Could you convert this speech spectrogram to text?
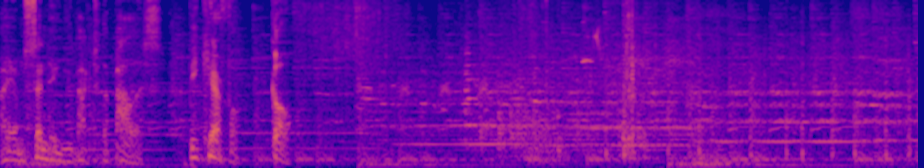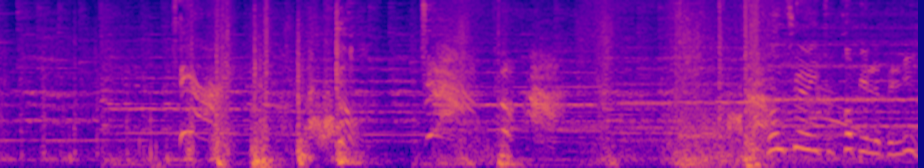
I am sending you back to the palace. Be careful. Go. Contrary to popular belief,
